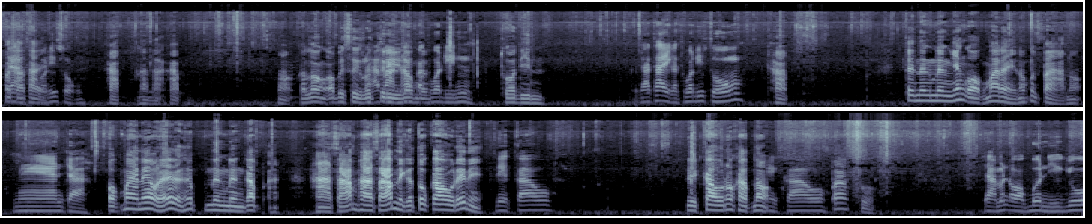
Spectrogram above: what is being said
ภาษาไทยจ้ะตัวที่สงครับนั่นแหละครับเนาะก็ลองเอาไปซื้อลอตเตอรี่ลลอองงเบิ่งตัวดินทั่วดินภาษาไทยกับตัวที่สงครับ แต่หนึ่งหนึ่งยังออกมาได้เนาะคุณป่าเนาะแมนจ้ะออกมาแนวไหนเหรอครับหนึ่งหนึ่งกับหาสามหาสามนี่ก็ตัวเก่าได้นี่ เลขเก้า เลขเก่าเนาะครับเนาะเลขเก้าป้าสูอย่ามันออกเบิ้ลอีกอยู่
